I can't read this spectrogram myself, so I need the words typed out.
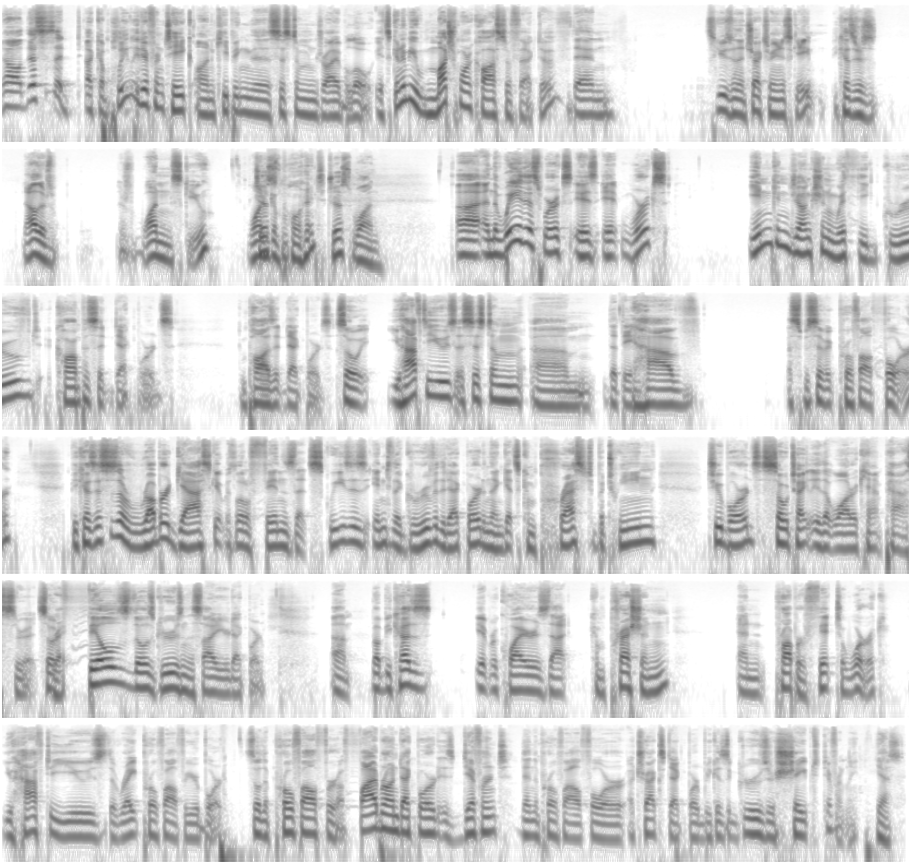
Now, this is a, a completely different take on keeping the system dry below. It's going to be much more cost effective than, excuse me, than Trex Rain Escape because there's now there's there's one SKU, one Just- component. just one. Uh, and the way this works is it works in conjunction with the grooved composite deck boards, composite deck boards. So you have to use a system um, that they have a specific profile for because this is a rubber gasket with little fins that squeezes into the groove of the deck board and then gets compressed between two boards so tightly that water can't pass through it. So Right. it fills those grooves in the side of your deck board. Um, but because it requires that compression and proper fit to work, you have to use the right profile for your board. So the profile for a Fiberon deck board is different than the profile for a Trex deck board because the grooves are shaped differently. Yes.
